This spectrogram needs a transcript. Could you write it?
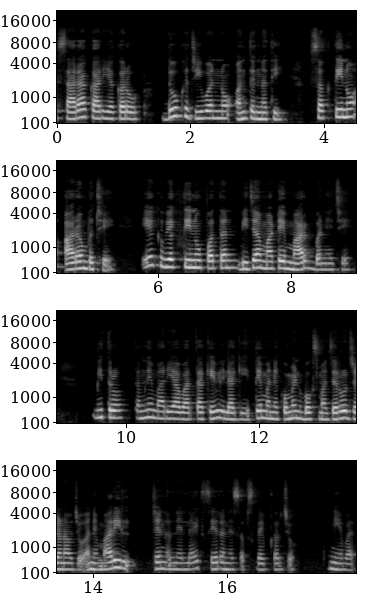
સારા કાર્ય કરો. દુઃખ જીવનનો અંત નથી, શક્તિનો આરંભ છે. એક વ્યક્તિનું પતન બીજા માટે માર્ગ બને છે. મિત્રો, તમને મારી આ વાર્તા કેવી લાગી તે મને કોમેન્ટ બોક્સમાં જરૂર જણાવજો અને મારી ચેનલને લાઇક શેર અને સબસ્ક્રાઈબ કરજો. ધન્યવાદ.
